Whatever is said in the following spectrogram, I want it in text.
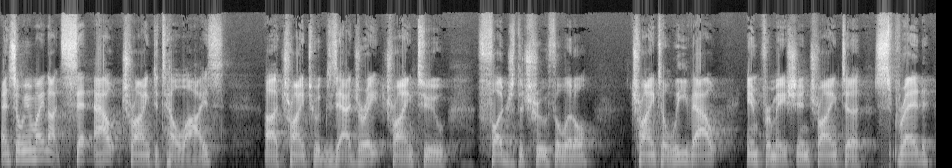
And so, we might not set out trying to tell lies, uh, trying to exaggerate, trying to fudge the truth a little, trying to leave out information, trying to spread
